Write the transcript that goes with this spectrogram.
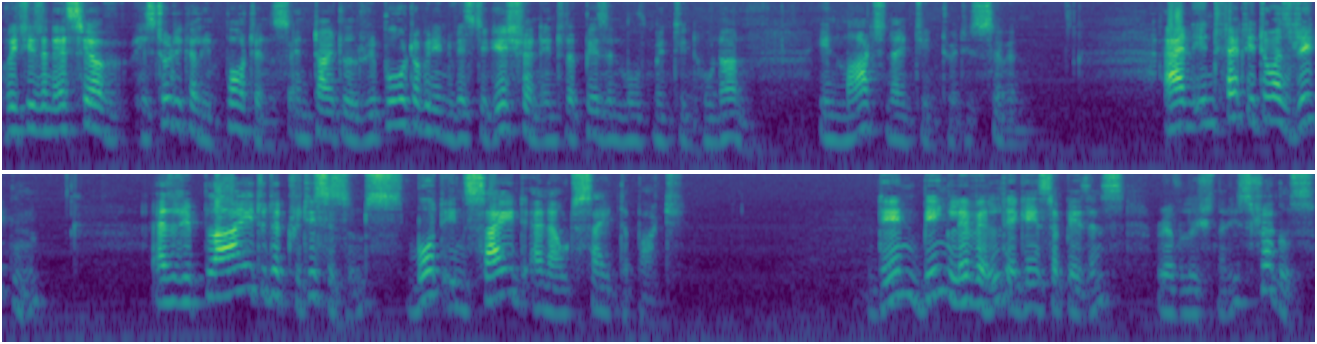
which is an essay of historical importance entitled Report of an Investigation into the Peasant Movement in Hunan in March 1927. And in fact, it was written as a reply to the criticisms both inside and outside the party, then being leveled against the peasants' revolutionary struggles.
